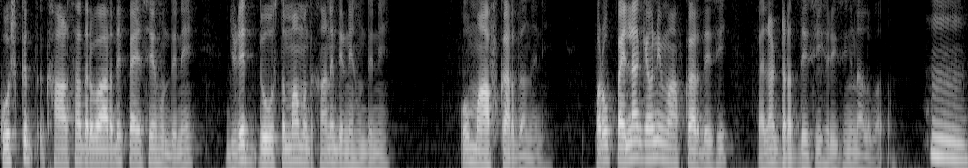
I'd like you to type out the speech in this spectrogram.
ਕੁਛ ਕੁ ਖਾਲਸਾ ਦਰਬਾਰ ਦੇ ਪੈਸੇ ਹੁੰਦੇ ਨੇ ਜਿਹੜੇ ਦੋਸਤ ਮੁਹੰਮਦ ਖਾਨ ਨੇ ਦੇਣੇ ਹੁੰਦੇ ਨੇ ਉਹ ਮਾਫ ਕਰ ਦਿੰਦੇ ਨੇ। ਪਰ ਉਹ ਪਹਿਲਾਂ ਕਿਉਂ ਨਹੀਂ ਮਾਫ ਕਰਦੇ ਸੀ? ਪਹਿਲਾਂ ਡਰਦੇ ਸੀ ਹਰੀ ਸਿੰਘ ਨਲਵਾ ਤੋਂ। ਹੂੰ।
